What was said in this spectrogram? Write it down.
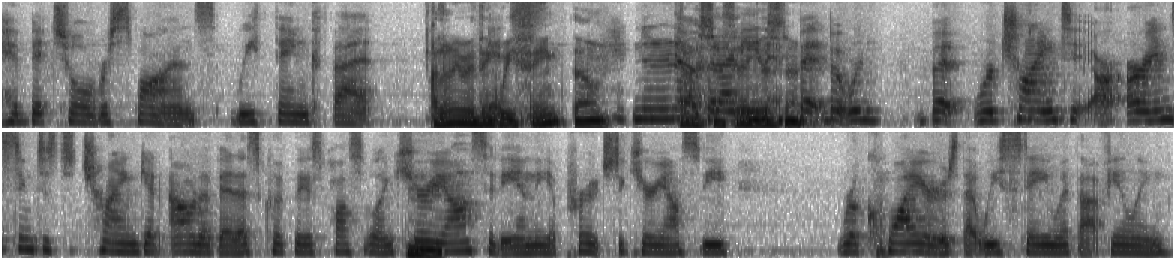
habitual response, we think that I don't even think we think though. no, no, no. That's but the I thing, mean, isn't it? but but we're but we're trying to. Our, our instinct is to try and get out of it as quickly as possible. Hmm. And curiosity and the approach to curiosity requires that we stay with that feeling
